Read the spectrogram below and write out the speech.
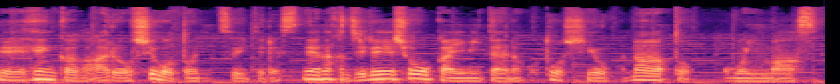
変化があるお仕事についてですね、なんか事例紹介みたいなことをしようかなと思います。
